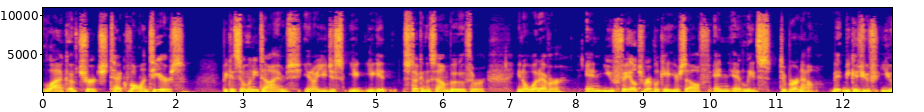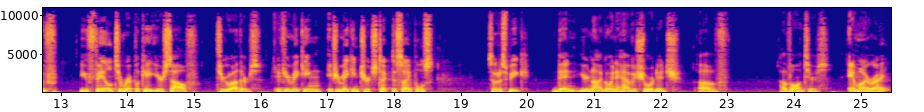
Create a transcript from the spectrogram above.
lack of church tech volunteers. Because so many times, you know, you just you, you get stuck in the sound booth or, you know, whatever, and you fail to replicate yourself, and it leads to burnout because you've you've you failed to replicate yourself through others. If you're making if you're making church tech disciples, so to speak, then you're not going to have a shortage of of volunteers. Am I right?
